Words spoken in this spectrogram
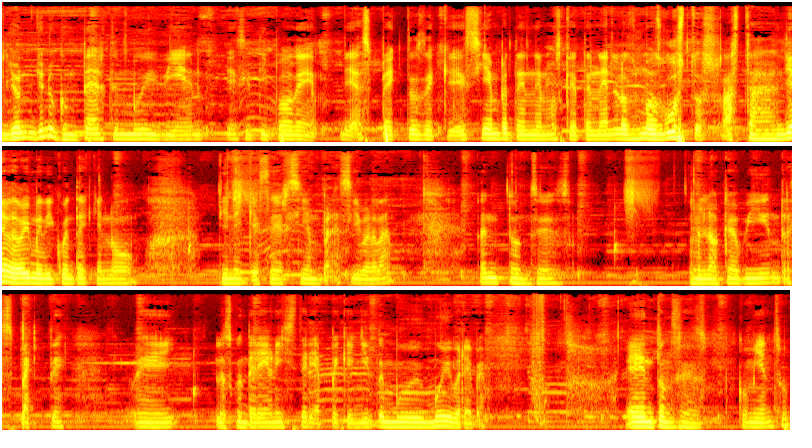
yo, yo, no comparto muy bien ese tipo de, de, aspectos de que siempre tenemos que tener los mismos gustos. Hasta el día de hoy me di cuenta que no tiene que ser siempre así, ¿verdad? Entonces, en lo que vi respecte, eh, les contaré una historia pequeñita, muy, muy breve. Entonces, comienzo.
